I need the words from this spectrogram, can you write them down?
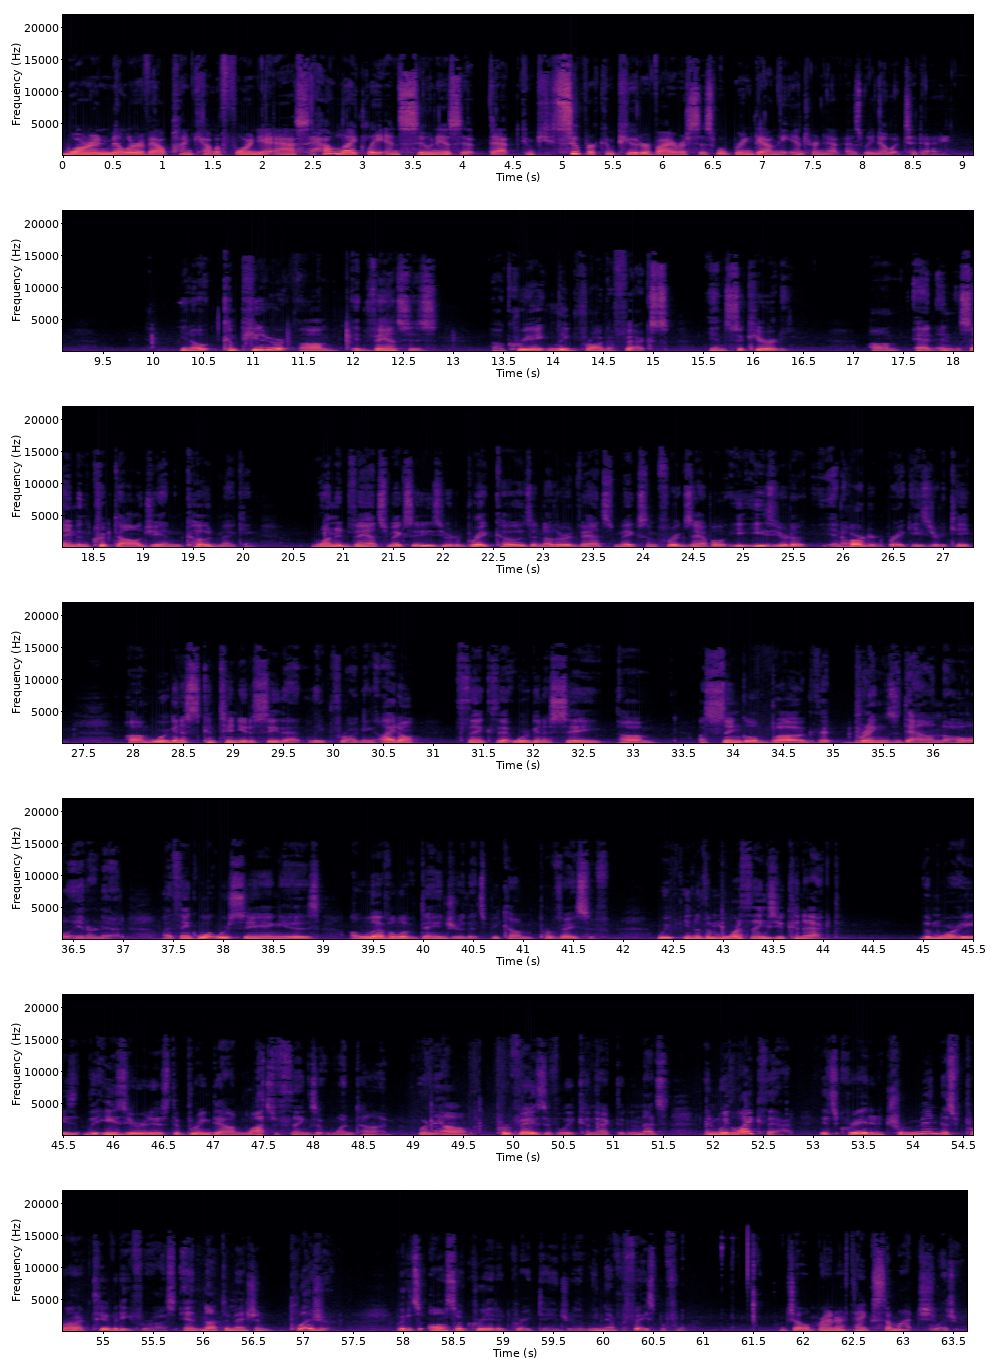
Warren Miller of Alpine, California asks How likely and soon is it that supercomputer viruses will bring down the internet as we know it today? You know, computer um, advances uh, create leapfrog effects in security, um, and, and same in cryptology and code making. One advance makes it easier to break codes, another advance makes them, for example, e easier to and harder to break, easier to keep. Um, we're going to continue to see that leapfrogging. I don't think that we're going to see um, a single bug that brings down the whole internet. I think what we're seeing is a level of danger that's become pervasive. We, you know, the more things you connect, the more the easier it is to bring down lots of things at one time. We're now pervasively connected, and that's and we like that. It's created tremendous productivity for us, and not to mention pleasure but it's also created great danger that we never faced before. Joel Brenner, thanks so much. Pleasure.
